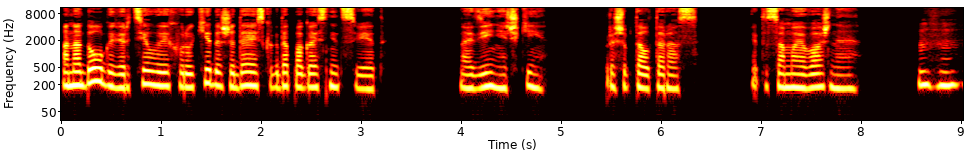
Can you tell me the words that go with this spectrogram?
Она долго вертела их в руке, дожидаясь, когда погаснет свет. «Надень очки», — прошептал Тарас. «Это самое важное». «Угу».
